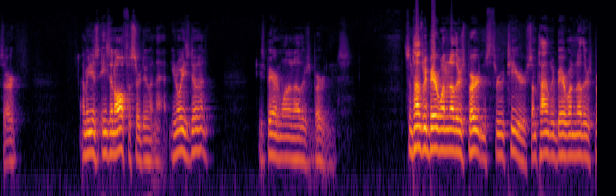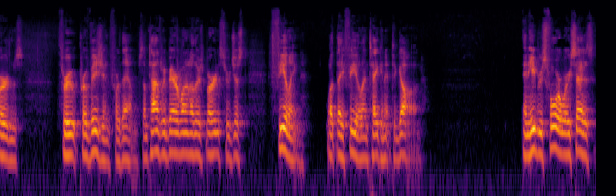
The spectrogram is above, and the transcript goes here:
sir. I mean, he's, he's an officer doing that. You know what he's doing? He's bearing one another's burdens. Sometimes we bear one another's burdens through tears. Sometimes we bear one another's burdens through provision for them. Sometimes we bear one another's burdens through just feeling what they feel and taking it to God. in Hebrews 4 where he says,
